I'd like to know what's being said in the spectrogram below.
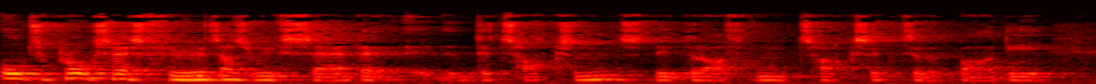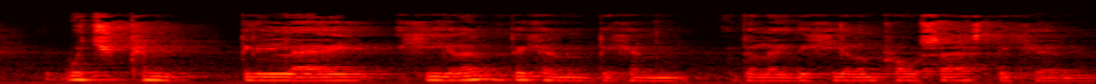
ultra processed foods, as we've said, eh, the, the toxins, they, they're often toxic to the body, which can delay healing. They can, they can delay the healing process. They can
